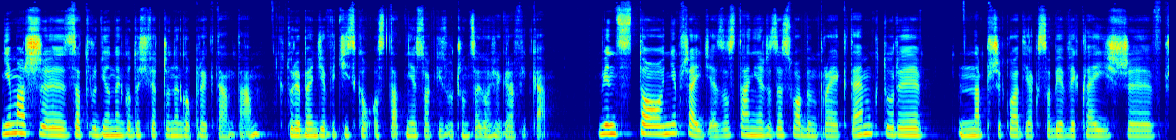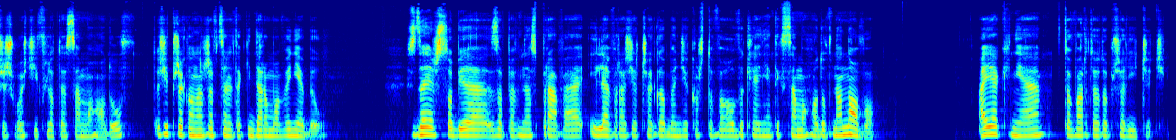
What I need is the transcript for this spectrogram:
Nie masz y, zatrudnionego, doświadczonego projektanta, który będzie wyciskał ostatnie soki z uczącego się grafika. Więc to nie przejdzie. Zostaniesz ze słabym projektem, który na przykład jak sobie wykleisz y, w przyszłości flotę samochodów, to się przekonasz, że wcale taki darmowy nie był. Zdajesz sobie zapewne sprawę, ile w razie czego będzie kosztowało wyklejenie tych samochodów na nowo. A jak nie, to warto to przeliczyć.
